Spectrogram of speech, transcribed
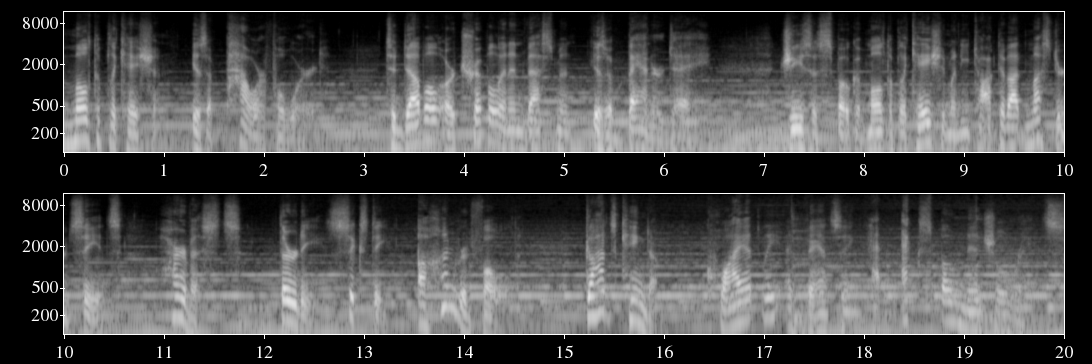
Multiplication is a powerful word. To double or triple an investment is a banner day. Jesus spoke of multiplication when he talked about mustard seeds, harvests, 30, 60, a hundredfold. God's kingdom quietly advancing at exponential rates.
